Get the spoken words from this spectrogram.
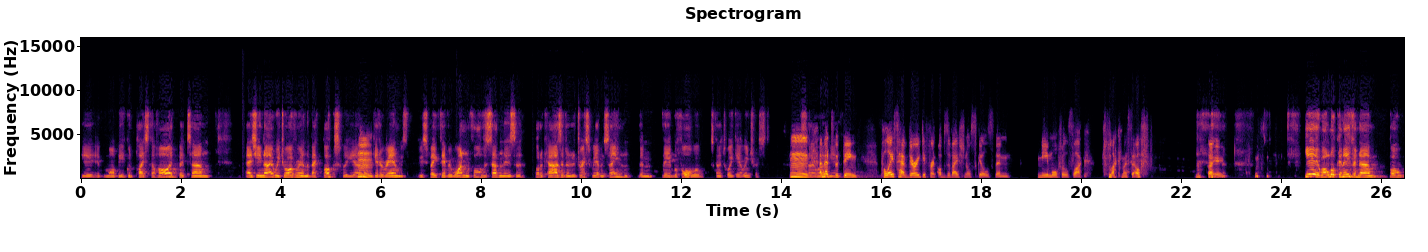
yeah, it might be a good place to hide, but um, as you know, we drive around the back blocks, we uh, mm. get around, we, we speak to everyone, and all of a sudden there's a lot of cars at an address we haven't seen them there before, well, it's going to tweak our interest. Mm. So, and um, that's yeah. the thing. Police have very different observational skills than mere mortals like like myself. Don't you? yeah, well, look, and even um, well,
